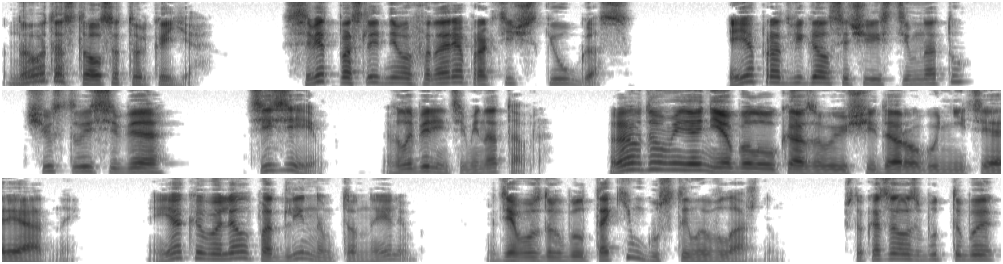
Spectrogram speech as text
Но вот остался только я. Свет последнего фонаря практически угас, и я продвигался через темноту, чувствуя себя Тизеем в лабиринте Минотавра. Правда, у меня не было указывающей дорогу нити Ариадны. Я ковылял по длинным тоннелям, где воздух был таким густым и влажным, что казалось, будто бы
